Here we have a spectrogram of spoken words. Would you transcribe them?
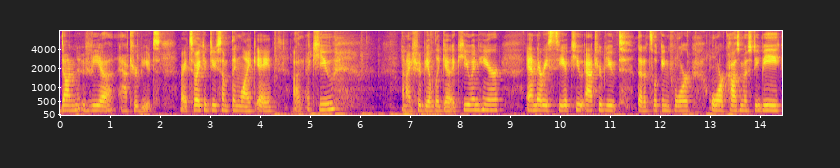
done via attributes, right? So I could do something like a, a, a queue, and I should be able to get a queue in here. And there we see a queue attribute that it's looking for, or Cosmos DB,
